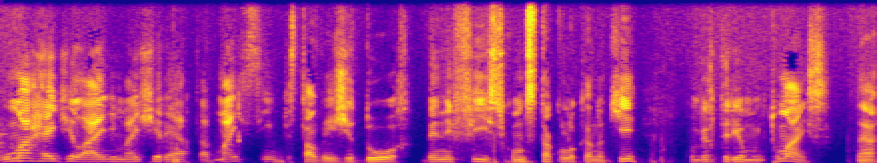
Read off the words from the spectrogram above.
uma headline mais direta, mais simples, talvez de dor, benefício, como você está colocando aqui, converteria muito mais, né?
